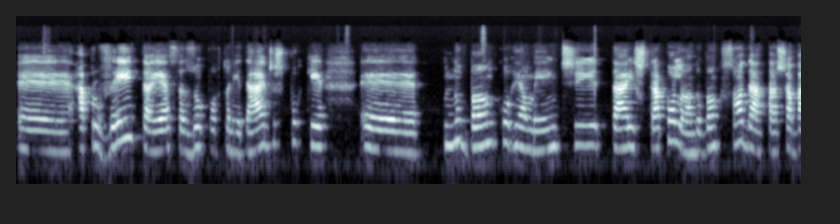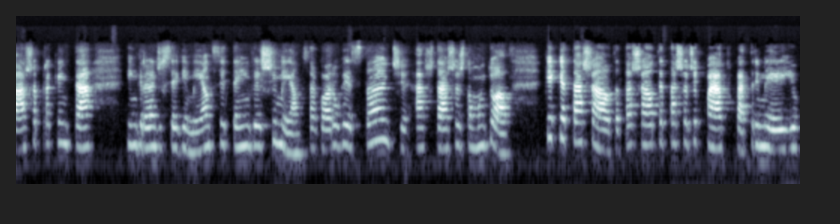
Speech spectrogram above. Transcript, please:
é, aproveita essas oportunidades, porque é, no banco realmente está extrapolando. O banco só dá taxa baixa para quem está em grandes segmentos e tem investimentos. Agora, o restante, as taxas estão muito altas. O que é taxa alta? Taxa alta é taxa de 4, 4,5%,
